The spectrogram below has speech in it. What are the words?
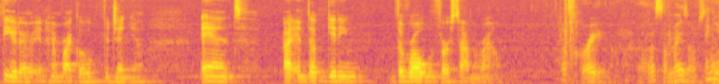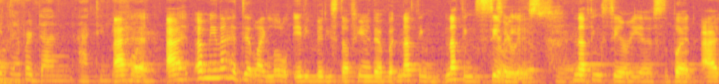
Theater in Henrico, Virginia, and I ended up getting the role the first time around. That's great. That's amazing story. And you'd never done acting before. I had, I, I mean, I had did like little itty bitty stuff here and there, but nothing, nothing serious, yeah. nothing serious. But I,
